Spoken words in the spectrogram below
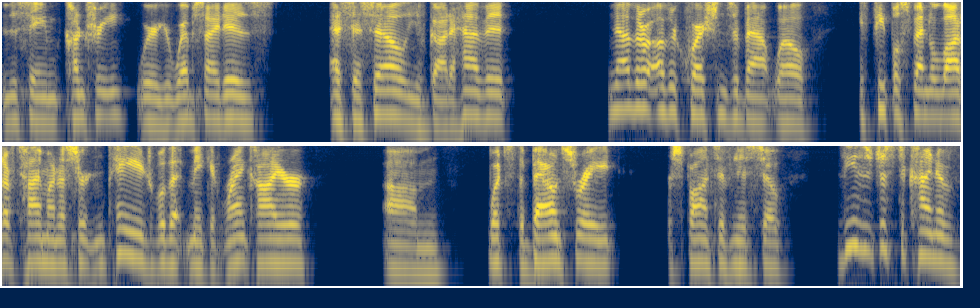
in the same country where your website is. SSL, you've got to have it. Now there are other questions about, well, if people spend a lot of time on a certain page, will that make it rank higher? Um, what's the bounce rate, responsiveness? So these are just a kind of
